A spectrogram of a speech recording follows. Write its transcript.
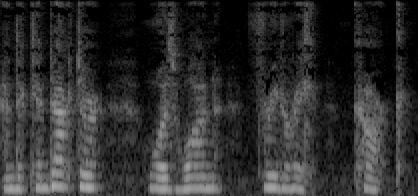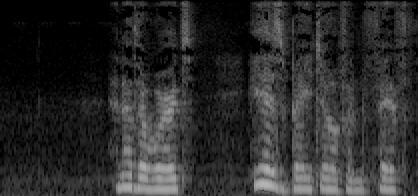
and the conductor was one Friedrich Kark. In other words, his Beethoven Fifth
